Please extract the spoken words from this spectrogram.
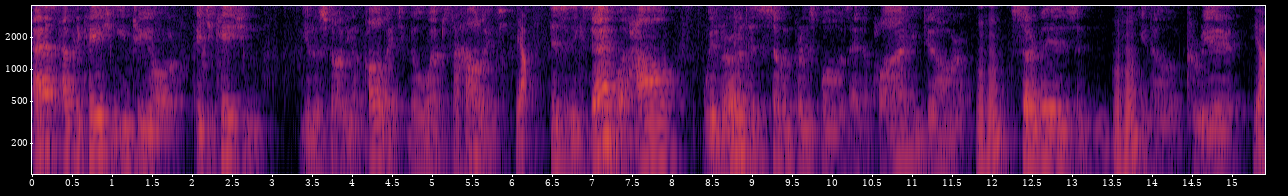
as application into your education, you know, starting a college, you know, Webster Uh-huh. College. yeah, This is an example of how we learn these seven principles and apply into our mm-hmm, service and, mm-hmm, you know, career. yeah.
